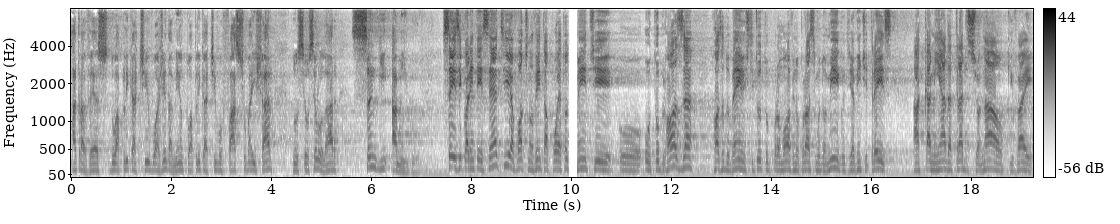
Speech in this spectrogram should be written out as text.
através do aplicativo Agendamento, o aplicativo fácil baixar no seu celular Sangue Amigo. 6 e 47 a Vox 90 apoia totalmente o Outubro Rosa. Rosa do Bem, o Instituto promove no próximo domingo, dia 23, a caminhada tradicional que vai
